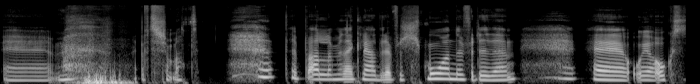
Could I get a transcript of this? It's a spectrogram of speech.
eh, eftersom att typ alla mina kläder är för små nu för tiden eh, och jag också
